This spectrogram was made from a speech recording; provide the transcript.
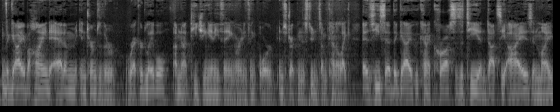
the guy behind Adam in terms of the record label. I'm not teaching anything or anything or instructing the students. I'm kind of like, as he said, the guy who kind of crosses the T and dots the I's. And my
